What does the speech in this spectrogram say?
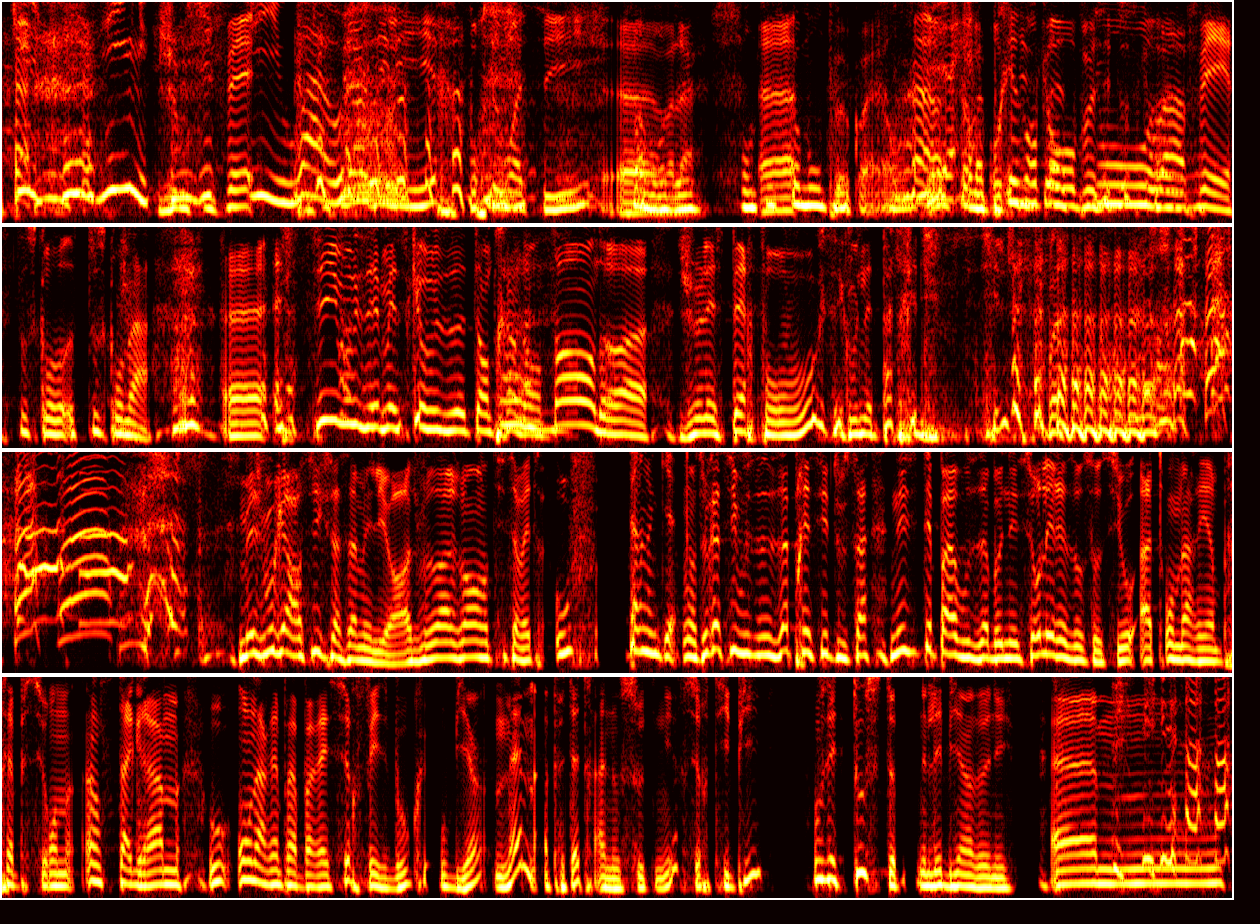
Quel teasing Je me suis fait- suis, Un délire pour ce mois-ci. Euh, Oh mon voilà. Dieu. On tisse Euh, comme on peut, quoi. On tisse sur la On tisse comme on peut, c'est tout ce qu'on a à présentation, faire, c'est tout ce qu'on tout ce qu'on a. Euh, si vous aimez ce que vous êtes en train d'entendre, euh, je l'espère pour vous, c'est que vous n'êtes pas très difficile. Mais je vous garantis que ça s'améliore. Je vous garantis que ça va être ouf. En tout cas, si vous appréciez tout ça, n'hésitez pas à vous abonner sur les réseaux sociaux, at on n'a rien prep sur Instagram ou on n'a rien préparé sur Facebook, ou bien même peut-être à nous soutenir sur Tipeee. Vous êtes tous les bienvenus. Euh,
